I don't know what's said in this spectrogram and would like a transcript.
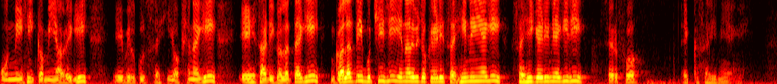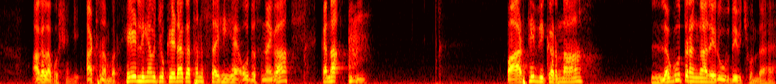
ਉਨੀ ਹੀ ਕਮੀ ਆਵੇਗੀ। ਇਹ ਬਿਲਕੁਲ ਸਹੀ ਆਪਸ਼ਨ ਹੈਗੀ। ਇਹ ਸਾਡੀ ਗਲਤ ਹੈਗੀ। ਗਲਤੀ ਪੁੱਛੀ ਸੀ, ਇਹਨਾਂ ਦੇ ਵਿੱਚੋਂ ਕਿਹੜੀ ਸਹੀ ਨਹੀਂ ਹੈਗੀ? ਸਹੀ ਕਿਹੜੀ ਨਹੀਂ ਹੈਗੀ ਜੀ? ਸਿਰਫ ਇੱਕ ਸਹੀ ਨਹੀਂ ਹੈਗੀ। ਅਗਲਾ ਕੁਐਸਚਨ ਜੀ 8 ਨੰਬਰ। ਹੇਠ ਲਿਖਿਆਂ ਵਿੱਚੋਂ ਕਿਹੜਾ ਕਥਨ ਸਹੀ ਹੈ? ਉਹ ਦੱਸਣਾ ਹੈਗਾ। ਕਹਿੰਦਾ ਪਾਰਥਿਵ ਵਿਕਰਨਾ ਲਘੂ ਤਰੰਗਾਂ ਦੇ ਰੂਪ ਦੇ ਵਿੱਚ ਹੁੰਦਾ ਹੈ।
